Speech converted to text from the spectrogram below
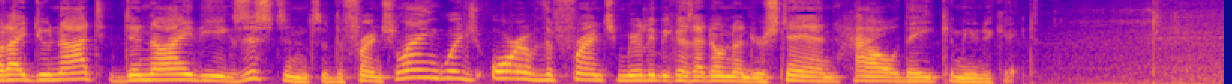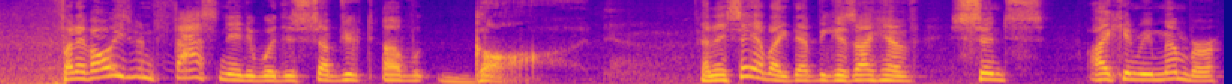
but I do not deny the existence of the French language or of the French merely because I don't understand how they communicate. But I've always been fascinated with this subject of God. And I say it like that because I have, since I can remember,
